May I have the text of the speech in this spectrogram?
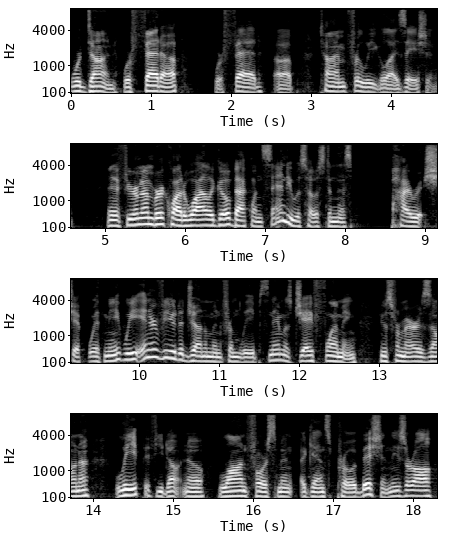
we're done. We're fed up. We're fed up. Time for legalization." And if you remember quite a while ago back when Sandy was hosting this pirate ship with me. We interviewed a gentleman from LEAP. His name was Jay Fleming. He was from Arizona. LEAP, if you don't know, Law Enforcement Against Prohibition. These are all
